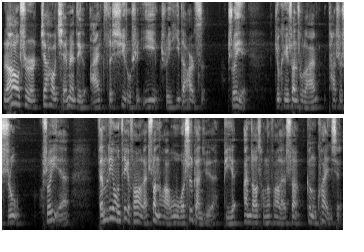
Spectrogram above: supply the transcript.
然后是加号前面这个 x 的系数是一，所以一的二次，所以就可以算出来它是十五。所以。咱们利用这个方法来算的话，我是感觉比按照常规方法来算更快一些。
